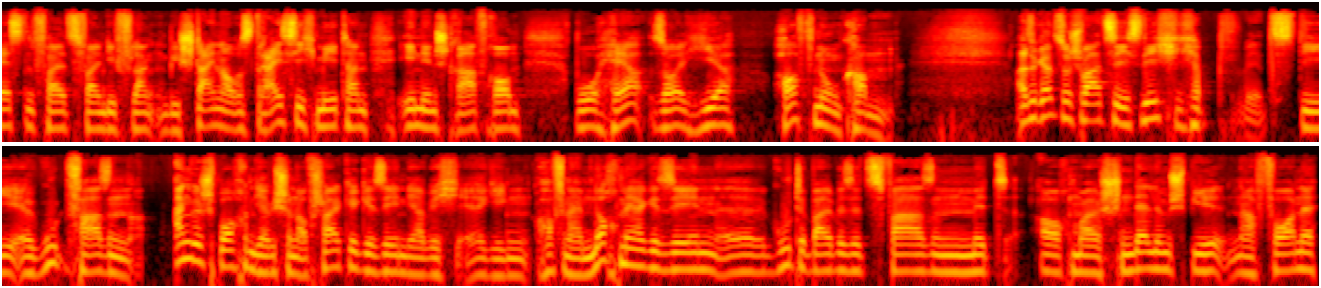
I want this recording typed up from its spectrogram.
Bestenfalls fallen die Flanken wie Steine aus 30 Metern in den Strafraum. Woher soll hier Hoffnung kommen? Also ganz so schwarz sehe ich es nicht. Ich habe jetzt die äh, guten Phasen angesprochen, die habe ich schon auf Schalke gesehen, die habe ich äh, gegen Hoffenheim noch mehr gesehen. Äh, gute Ballbesitzphasen mit auch mal schnellem Spiel nach vorne.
